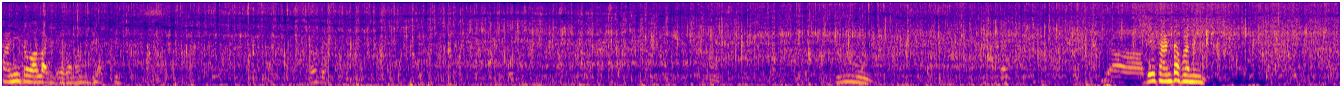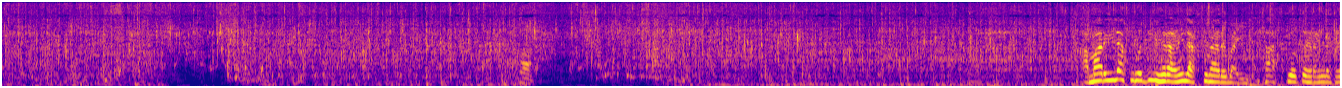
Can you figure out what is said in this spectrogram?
পানি খাওয়া লাগবে এখন বেশ ঠান্ডা পানি। আমার ইলা কুরোদিন হেরানি লাগছে না রে ভাই আজকেও তো হেরানি লাগছে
